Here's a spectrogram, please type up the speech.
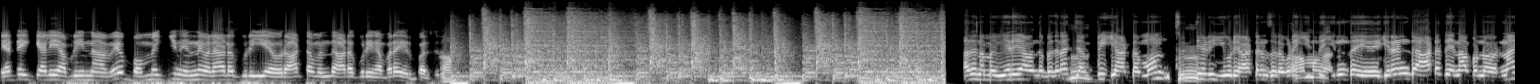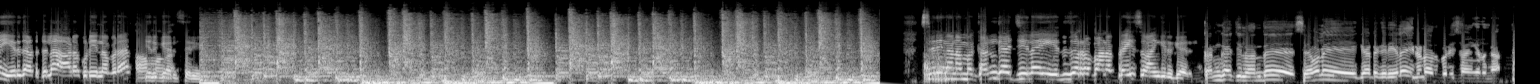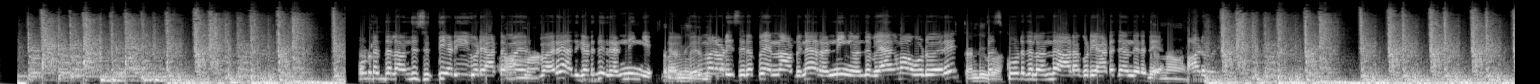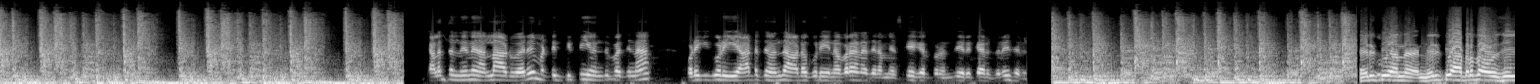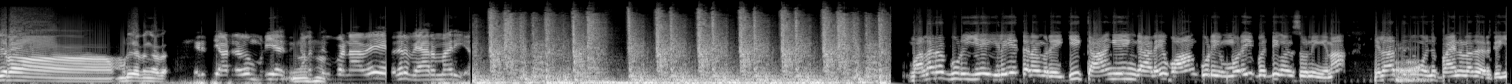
பேட்டைக்காளி அப்படின்னாவே பொம்மைக்கு நின்று விளையாடக்கூடிய ஒரு ஆட்டம் வந்து ஆடக்கூடிய நபரா இருப்பார் அது நம்ம வீரையா வந்து பாத்தீங்கன்னா ஜம்பிக்கு ஆட்டமும் சுத்தி அடிக்கக்கூடிய ஆட்டம்னு சொல்லக்கூடிய இந்த. இந்த இரண்டு ஆட்டத்தை என்ன பண்ணுவாருன்னா எருதாட்டத்துல ஆடக்கூடிய நபரா. இருக்காரு. சரி. சரிண்ணா நம்ம கண்காட்சியில எது தொடர்பான பிரைஸ் வாங்கியிருக்காரு? கண்காட்சியில் வந்து செவலை கேட்டகரியில் இரண்டாவது பிரைஸ் வாங்கிடுங்க கூட்டத்துல வந்து சுத்தி அடிக்கக்கூடிய ஆட்டமா. இருப்பாரு. அதுக்கு அடுத்து ரன்னிங். பெருமாளுடைய சிறப்பு என்ன அப்படின்னா ரன்னிங் வந்து வேகமா ஓடுவாரு. கூட்டத்துல வந்து ஆடக்கூடிய ஆட்டத்தை வந்து. ஆடுவாரு. களத்துல நின்று நல்லா ஆடுவாரு. மற்றும் கிட்டி வந்து பாத்தீங்கன்னா உடைக்கக்கூடிய ஆட்டத்தை வந்து ஆடக்கூடிய நபரா நம்ம எஸ்கே கற்பர் வந்து இருக்காரு சொல்லி சரி நிறுத்தி அந்த நிறுத்தி ஆடுறது அவ்வளோ சீக்கிரம் முடியாதுங்க அதை. நிறுத்தி ஆடவே முடியாது. களத்துக்கு பண்ணாவே வேற வேற மாதிரி. வளரக்கூடிய இளைய தலைமுறைக்கு காங்கேயங்காலை வாங்கக்கூடிய முறை பத்தி கொஞ்சம் சொன்னீங்கன்னா எல்லாத்துக்கும் கொஞ்சம் பயனுள்ளதா இருக்கு.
